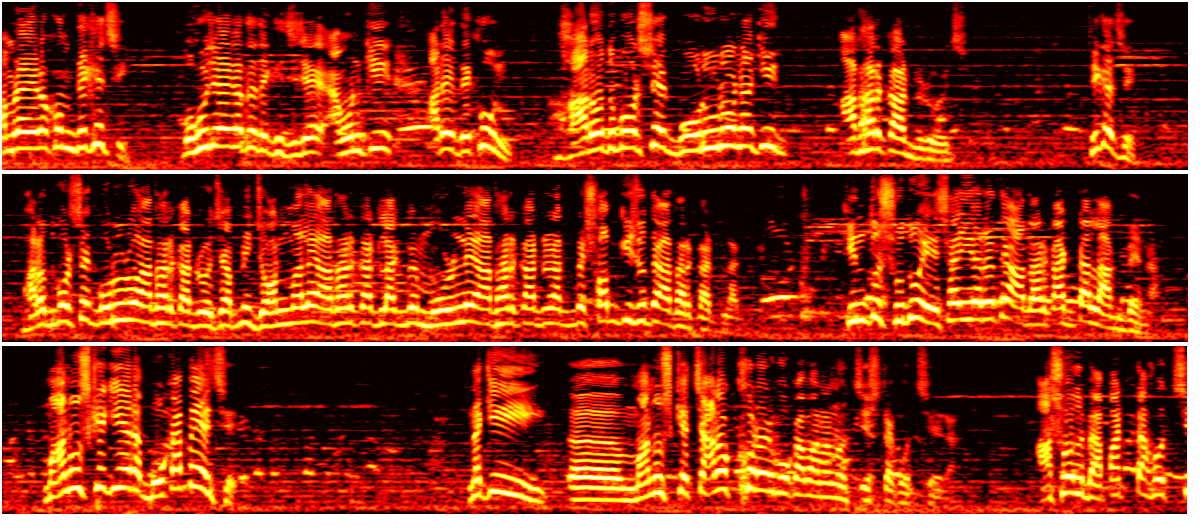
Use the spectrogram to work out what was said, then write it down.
আমরা এরকম দেখেছি, বহু জায়গাতে দেখেছি যে এমনকি, আরে দেখুন, ভারতবর্ষে গরুরও নাকি আধার কার্ড রয়েছে। ঠিক আছে? ভারতবর্ষে গরুরও আধার কার্ড রয়েছে। আপনি জন্মালে আধার কার্ড লাগবে, মরলে আধার কার্ড লাগবে, সব কিছুতে আধার কার্ড লাগবে। কিন্তু শুধু এসআইআরতে আধার কার্ডটা লাগবে না। মানুষকে কি এরা বোকা পেয়েছে? নাকি মানুষকে চারক্ষরের বোকা বানানোর চেষ্টা করছে এরা? আসল ব্যাপারটা হচ্ছে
